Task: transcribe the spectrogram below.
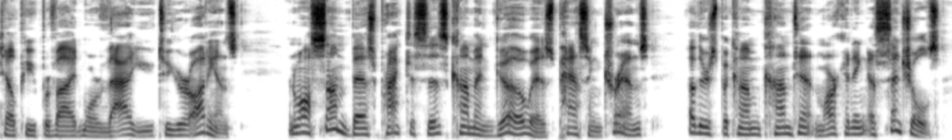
to help you provide more value to your audience. And while some best practices come and go as passing trends, others become content marketing essentials –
